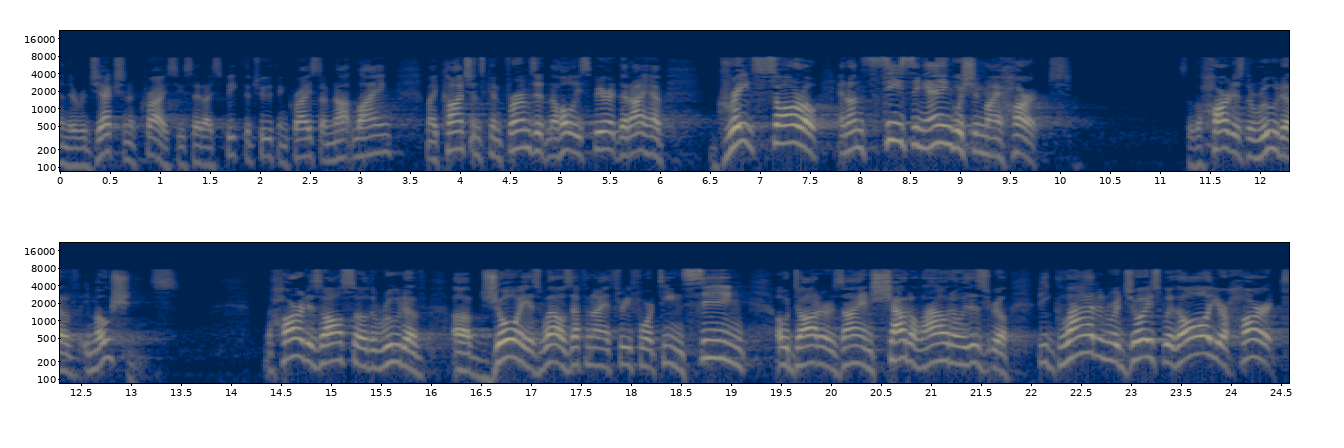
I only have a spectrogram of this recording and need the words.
and their rejection of Christ, he said, I speak the truth in Christ. I'm not lying. My conscience confirms it in the Holy Spirit that I have great sorrow and unceasing anguish in my heart. So the heart is the root of emotions. The heart is also the root of, of joy as well. Zephaniah 3:14, "Sing, O daughter of Zion, shout aloud, O Israel, be glad and rejoice with all your heart,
